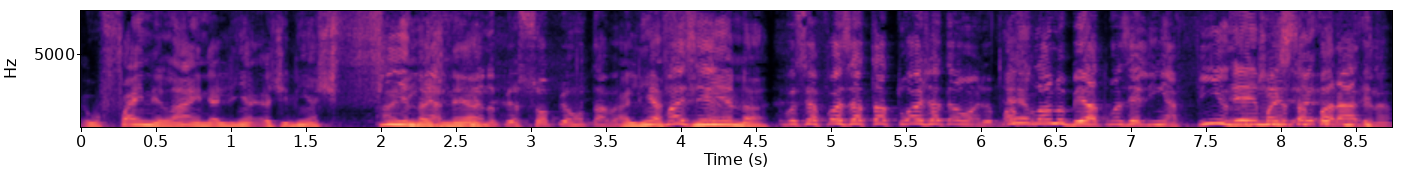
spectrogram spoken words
o fine line, a linha, as linhas finas, a linha né? Fina, o pessoal perguntava. A linha é, fina. Você faz a tatuagem até onde? Eu faço é, lá no Beto, mas é linha fina? É, mas essa é, parada, né?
